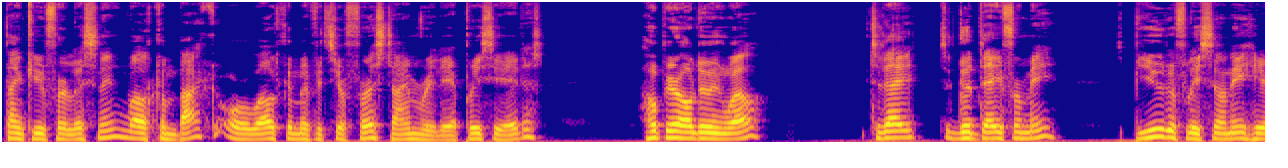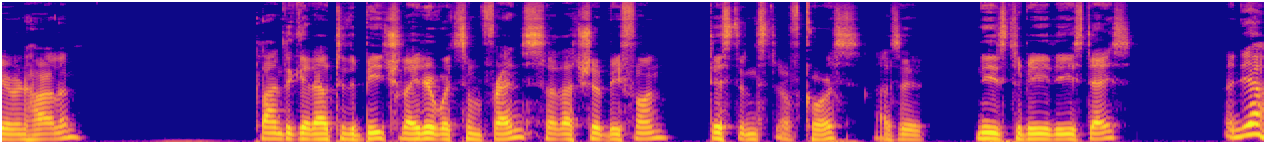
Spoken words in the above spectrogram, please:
thank you for listening. Welcome back, or welcome if it's your first time. Really appreciate it. Hope you're all doing well. Today, it's a good day for me. It's beautifully sunny here in Haarlem. Plan to get out to the beach later with some friends, so that should be fun. Distanced, of course, as it needs to be these days. And yeah,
